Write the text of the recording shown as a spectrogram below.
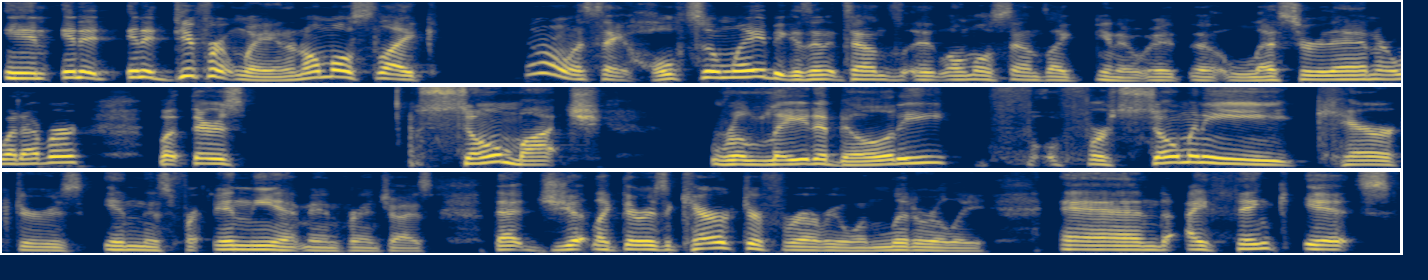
in in a in a different way, in an almost like I don't want to say wholesome way because then it sounds it almost sounds like you know it, uh, lesser than or whatever. But there's so much relatability f- for so many characters in this fr- in the Ant-Man franchise that ju- like there is a character for everyone literally and I think it's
